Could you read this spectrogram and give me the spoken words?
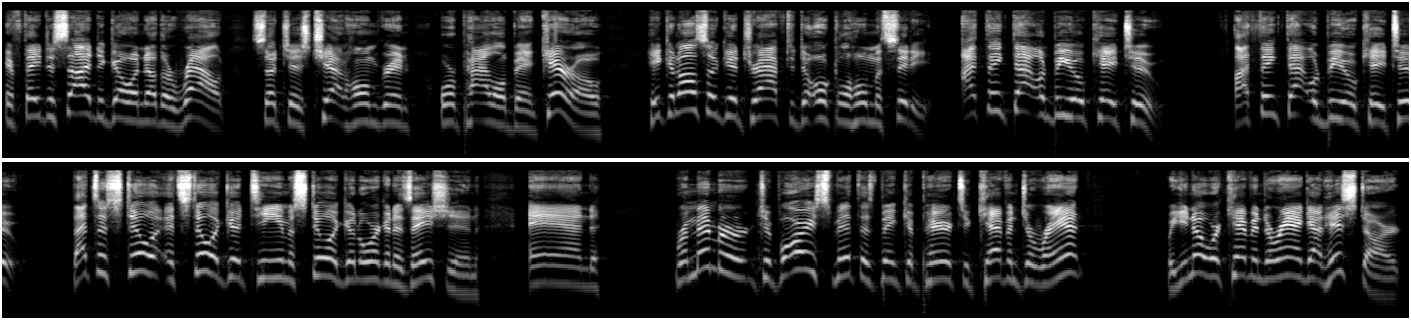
if they decide to go another route, such as Chet Holmgren or Paolo Banchero, he could also get drafted to Oklahoma City. I think that would be okay too. I think that would be okay too. That's a still it's still a good team, it's still a good organization. And remember, Jabari Smith has been compared to Kevin Durant. Well, you know where Kevin Durant got his start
